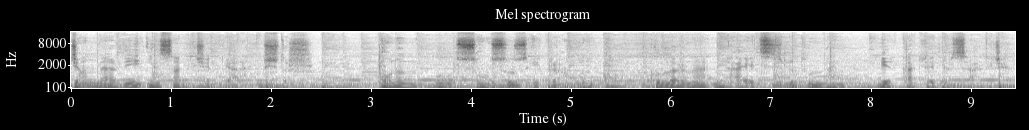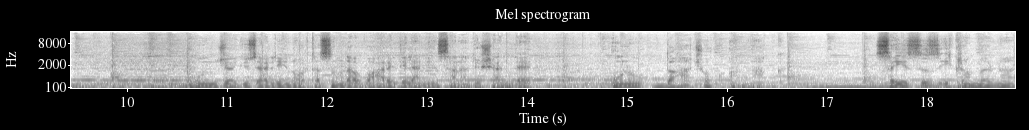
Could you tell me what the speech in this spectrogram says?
can verdiği insan için yaratmıştır. Onun bu sonsuz ikramı kullarına nihayetsiz lütfundan bir katredir sadece. Bunca güzelliğin ortasında var edilen insana düşen de onu daha çok anmak, sayısız ikramlarına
